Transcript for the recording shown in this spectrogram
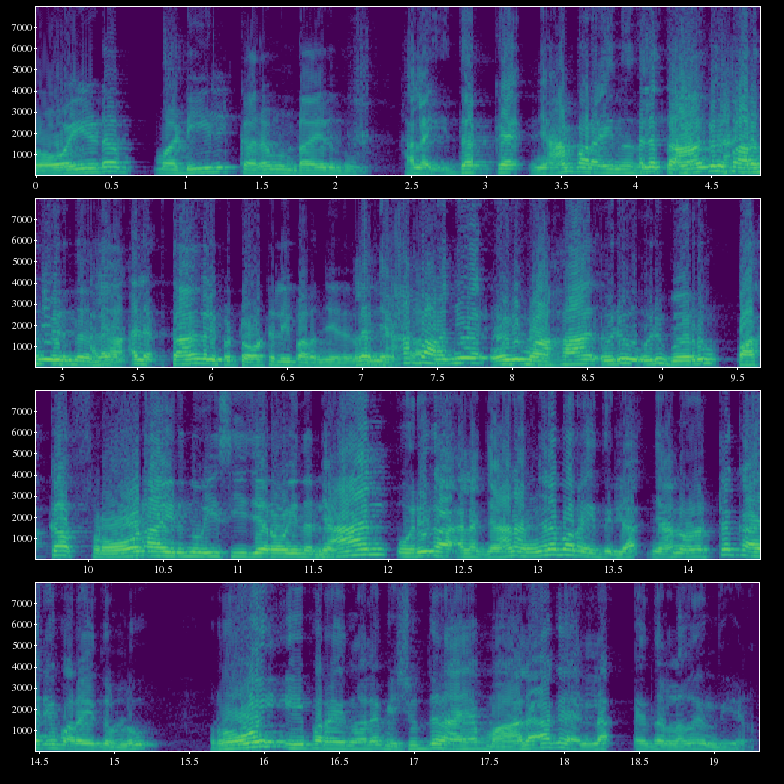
റോയിയുടെ മടിയിൽ കനമുണ്ടായിരുന്നു അല്ല ഇതൊക്കെ ഞാൻ പറയുന്നത് അല്ല താങ്കൾ പറഞ്ഞു വരുന്നത്? അല്ല താങ്കൾ ഇപ്പൊ ടോട്ടലി പറഞ്ഞു അല്ല ഞാൻ പറഞ്ഞു ഒരു മഹാൻ ഒരു ഒരു വെറും പക്ക ഫ്രോഡ് ആയിരുന്നു ഈ സി ജെ റോയ് ഞാൻ ഒരു അല്ല ഞാൻ അങ്ങനെ പറയുന്നില്ല. ഞാൻ ഒരൊറ്റ കാര്യം പറയുന്നുള്ളൂ. റോയ് ഈ പറയുന്ന പോലെ വിശുദ്ധനായ മാലാകയല്ല എന്നുള്ളത് എന്ത് ചെയ്യണം?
